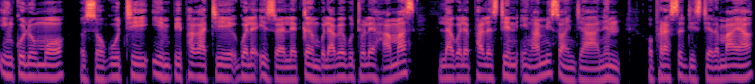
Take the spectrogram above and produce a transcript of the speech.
inkulumo zokuthi impi phakathi kwele-israel leqembu labebutho le-hamas lakwele-palestine ingamiswa njani upraxidis jeremiah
